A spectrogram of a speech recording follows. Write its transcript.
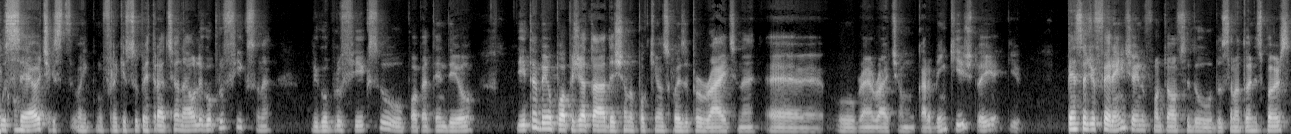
o Celtics, um franquia super tradicional, ligou pro fixo, né? Ligou pro fixo, o Pop atendeu. E também o Pop já tá deixando um pouquinho as coisas pro Wright, né? É, o Brian Wright é um cara bem quisto aí, que pensa diferente aí no front office do, do San Antonio Spurs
